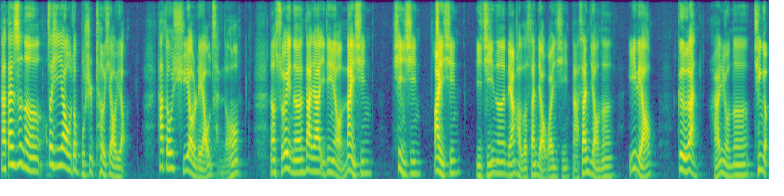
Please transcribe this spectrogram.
那但是呢，这些药物都不是特效药，它都需要疗程的哦。那所以呢，大家一定要有耐心、信心、爱心。以及呢，良好的三角关系，哪三角呢？医疗、个案，还有呢，亲友，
